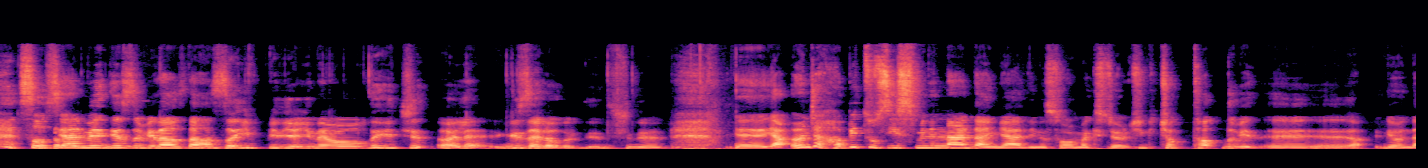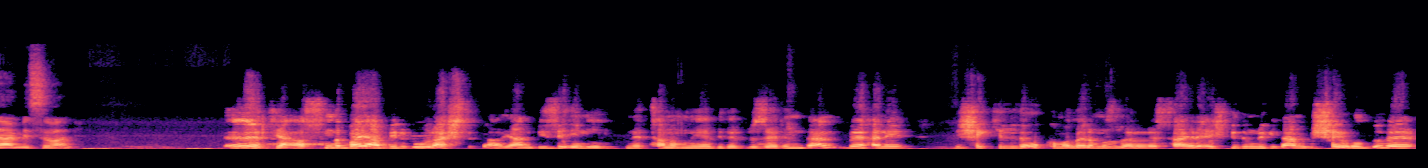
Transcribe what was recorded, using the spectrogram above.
sosyal medyası biraz daha zayıf bir yayın evi olduğu için öyle güzel olur diye düşünüyorum. Ee, ya önce Habitus isminin nereden geldiğini sormak istiyorum. Çünkü çok tatlı bir e, göndermesi var. Evet ya aslında baya bir uğraştık. Yani bizi en iyi ne tanımlayabilir üzerinden ve hani bir şekilde okumalarımızla vesaire eşgüdümlü giden bir şey oldu ve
